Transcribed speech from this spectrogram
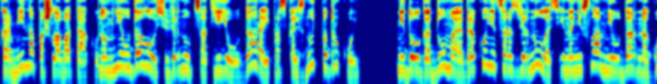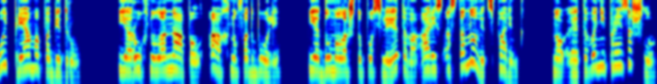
Кармина пошла в атаку, но мне удалось увернуться от ее удара и проскользнуть под рукой. Недолго думая, драконица развернулась и нанесла мне удар ногой прямо по бедру. Я рухнула на пол, ахнув от боли. Я думала, что после этого Арис остановит спарринг. Но этого не произошло.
